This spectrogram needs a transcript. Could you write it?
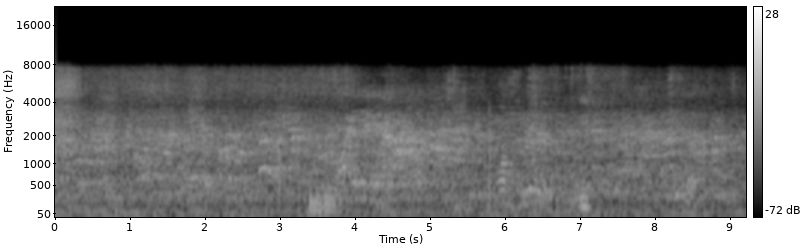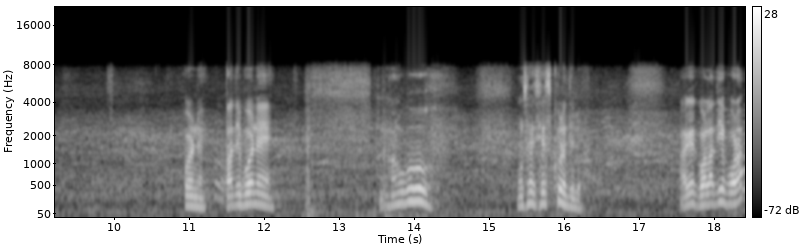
পড়ে নে তাদের পড়ে নে ও মশাই শেষ করে দিল। আগে গলা দিয়ে পড়া।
